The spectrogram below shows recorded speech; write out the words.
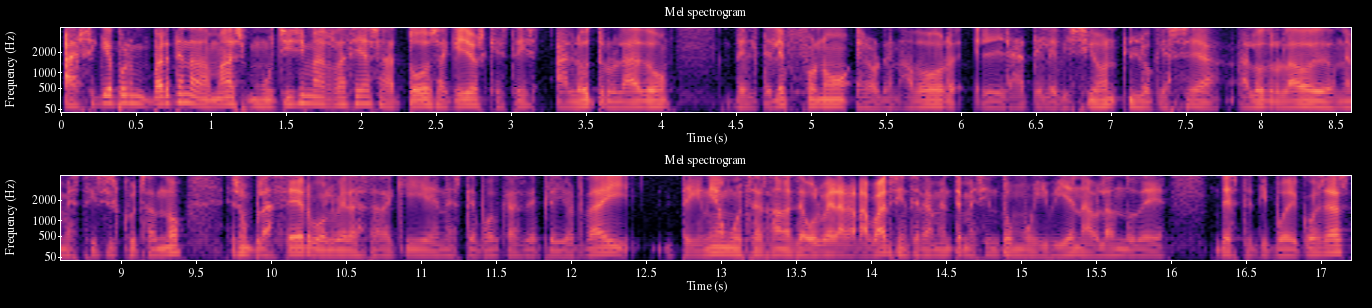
Así que por mi parte nada más, muchísimas gracias a todos aquellos que estéis al otro lado del teléfono, el ordenador, la televisión, lo que sea, al otro lado de donde me estéis escuchando. Es un placer volver a estar aquí en este podcast de Play or Die. Tenía muchas ganas de volver a grabar, sinceramente me siento muy bien hablando de, este tipo de cosas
